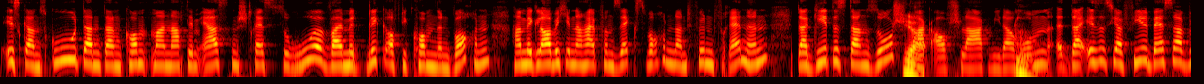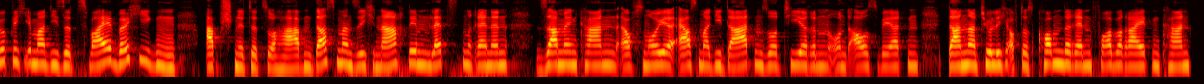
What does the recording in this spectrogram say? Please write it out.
ist ganz gut, dann, dann kommt man nach dem ersten Stress zur Ruhe, weil mit Blick auf die kommenden Wochen haben wir, glaube ich, innerhalb von sechs Wochen dann fünf Rennen. Da geht es dann so Schlag ja. auf Schlag wiederum. Da ist es ja viel besser, wirklich immer diese zweiwöchigen Abschnitte zu haben, dass man sich nach dem letzten Rennen sammeln kann, aufs Neue erstmal die Daten sortieren und auswerten, dann natürlich auf das kommende Rennen vorbereiten kann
